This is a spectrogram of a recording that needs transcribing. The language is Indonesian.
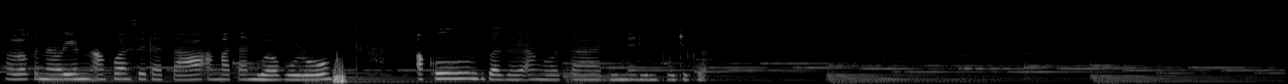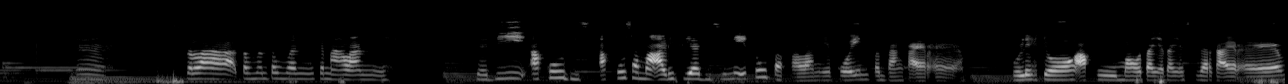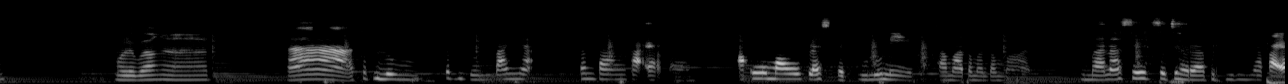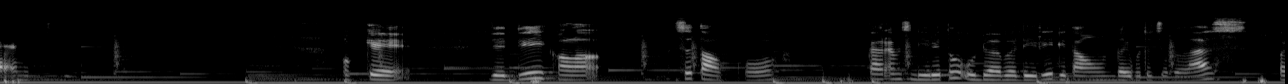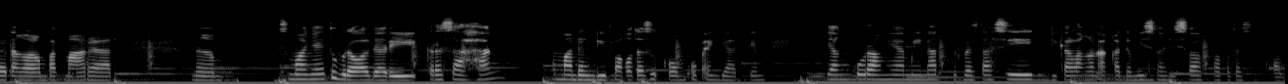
Halo, kenalin aku Asri Teta, angkatan 20. Aku sebagai anggota di Medinfo juga. Setelah teman-teman kenalan nih, jadi aku di aku sama Alivia di sini itu bakalan ngepoin tentang KRM. Boleh dong aku mau tanya-tanya seputar KRM. Boleh banget. Nah, sebelum sebelum tanya tentang KRM, aku mau flashback dulu nih sama teman-teman. Gimana sih sejarah berdirinya KRM itu sendiri? Oke, jadi kalau setauku KRM sendiri tuh udah berdiri di tahun 2017 pada tanggal 4 Maret. Nah, semuanya itu berawal dari keresahan memandang di Fakultas Hukum UPN Jatim yang kurangnya minat berprestasi di kalangan akademis mahasiswa Fakultas Hukum.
